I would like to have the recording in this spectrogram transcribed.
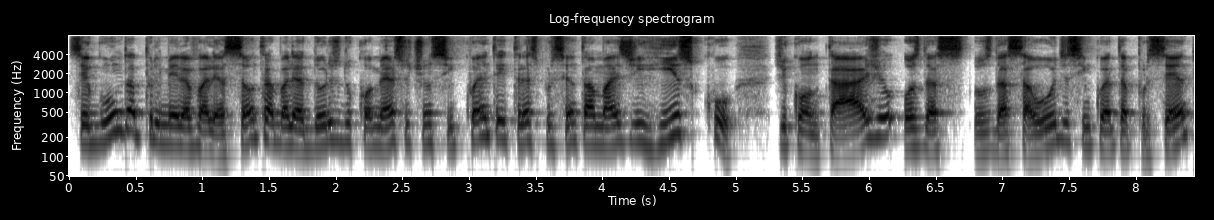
Segundo a primeira avaliação, trabalhadores do comércio tinham 53% a mais de risco de contágio, os da, os da saúde 50%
